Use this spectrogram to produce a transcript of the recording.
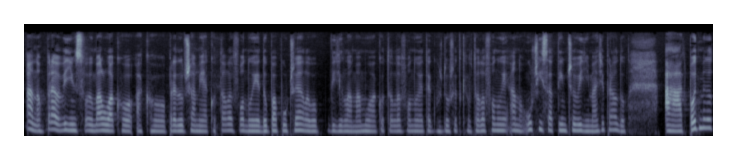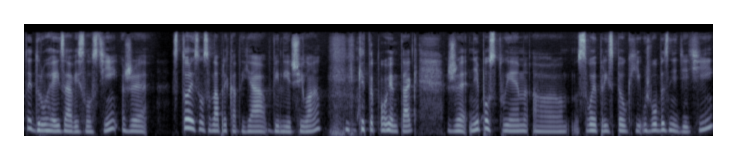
Áno, práve vidím svoju malú, ako, ako pred očami, ako telefonuje do papuče, lebo videla mamu, ako telefonuje, tak už do všetkého telefonuje. Áno, učí sa tým, čo vidí, máte pravdu. A poďme do tej druhej závislosti, že z ktorej som sa napríklad ja vyliečila, keď to poviem tak, že nepostujem uh, svoje príspevky už vôbec nie detí.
